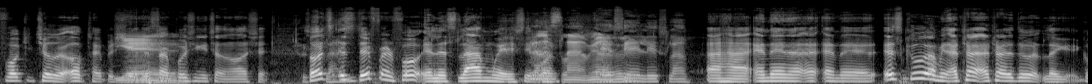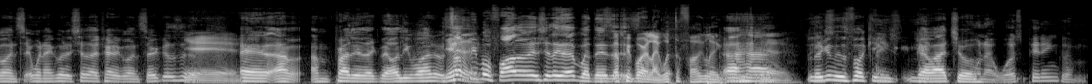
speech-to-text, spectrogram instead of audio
fuck each other up type of shit. They start pushing each other and all that shit. So it's it's different, for El Islam way, Yeah, Simon. slam, Es yeah. el Islam. Uh huh. And then uh, and then it's cool. I mean, I try I try to do it like going when I go to shows. I try to go in circles. Yeah. And I'm, I'm probably like the only one. Yeah. Some people follow and shit like that, but then Some people are like, "What the fuck?" Like, uh huh. yeah. Look at this fucking I- gabacho. When I was pitting, 'cause I'm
